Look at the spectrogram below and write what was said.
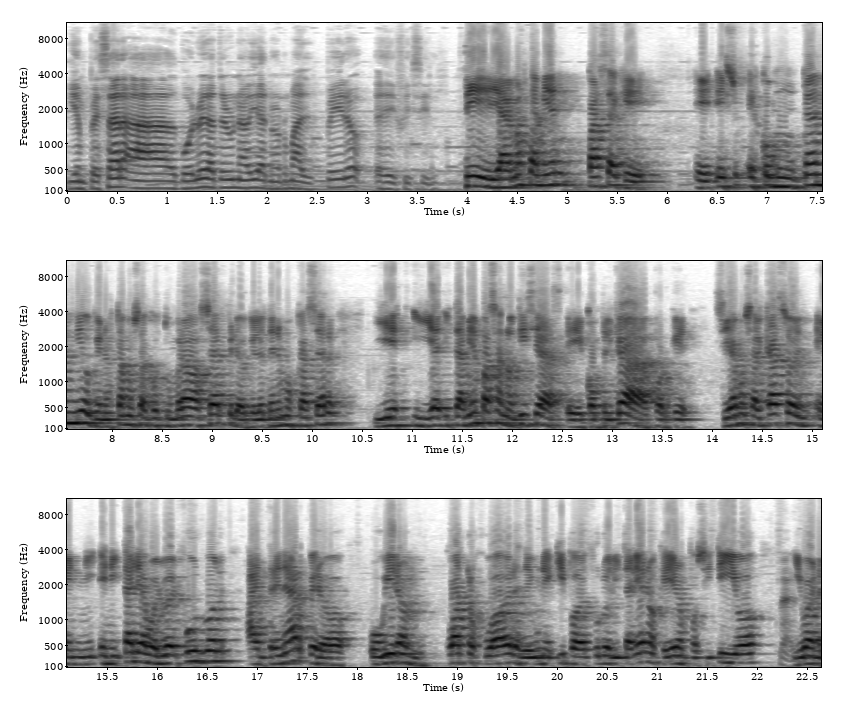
y empezar a volver a tener una vida normal, pero es difícil. Sí, y además también pasa que eh, es, es como un cambio que no estamos acostumbrados a hacer, pero que lo tenemos que hacer. Y, es- y- y también pasan noticias eh, complicadas, porque si vamos al caso, en, en- en Italia volvió el fútbol a entrenar, pero hubieron cuatro jugadores de un equipo de fútbol italiano que dieron positivo, Claro. y bueno,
